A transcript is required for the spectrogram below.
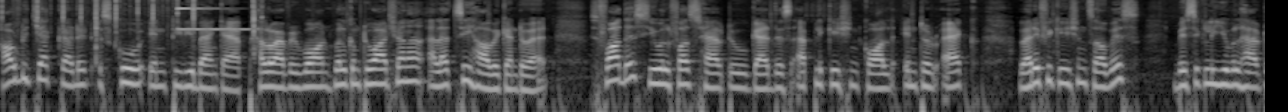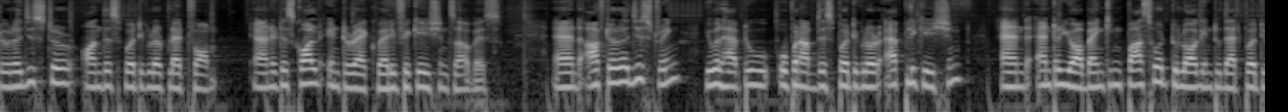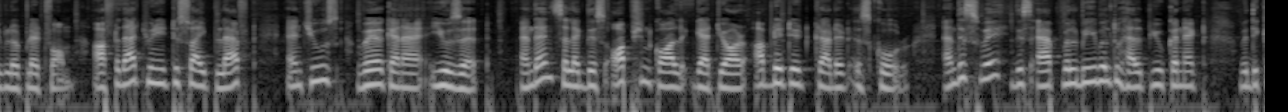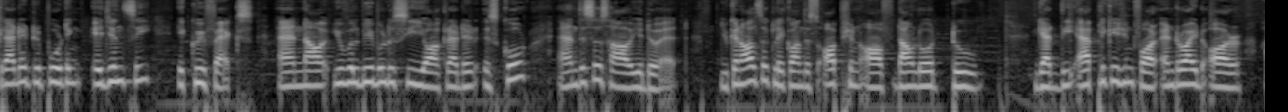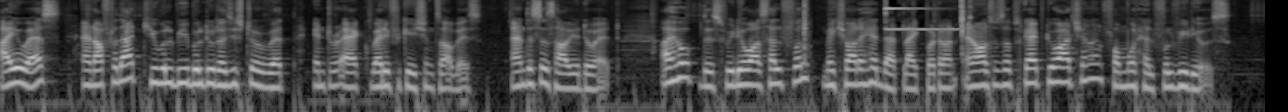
how to check credit score in TD Bank app. Hello everyone, welcome to our channel and let's see how we can do it. So for this, you will first have to get this application called Interac Verification Service. Basically, you will have to register on this particular platform and it is called Interac Verification Service. And after registering, you will have to open up this particular application and enter your banking password to log into that particular platform. After that, you need to swipe left and choose where can I use it. And then select this option called get your updated credit score. And this way, this app will be able to help you connect with the credit reporting agency Equifax. And now you will be able to see your credit score and this is how you do it. You can also click on this option of download to get the application for Android or iOS and after that you will be able to register with Interac verification service and this is how you do it. I hope this video was helpful. Make sure to hit that like button and also subscribe to our channel for more helpful videos.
